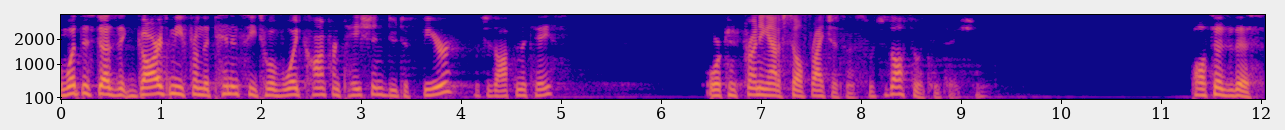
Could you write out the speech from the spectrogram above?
And what this does is it guards me from the tendency to avoid confrontation due to fear, which is often the case, or confronting out of self righteousness, which is also a temptation. Paul says this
